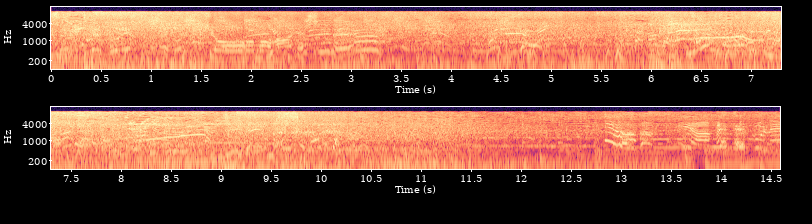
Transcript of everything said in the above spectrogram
やめてくれ。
